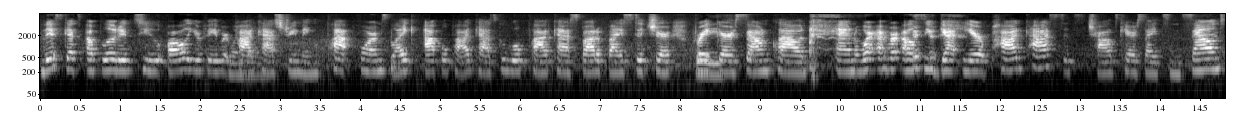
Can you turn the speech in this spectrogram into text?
This gets uploaded to all your favorite One day. podcast streaming platforms like Apple Podcasts, Google Podcasts, Spotify, Stitcher, Breaker, SoundCloud, and wherever else you get your podcasts. It's childcare sites and sounds.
